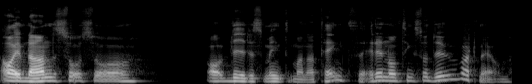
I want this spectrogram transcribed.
ja, ibland så, så ja, blir det som inte man har tänkt sig. Är det någonting som du har varit med om?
